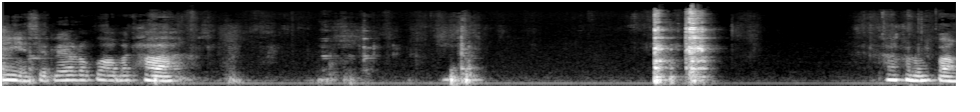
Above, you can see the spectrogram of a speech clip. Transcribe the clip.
นี่เสร็จแล้วเราก็เอามาทา ทา ขนมปัง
